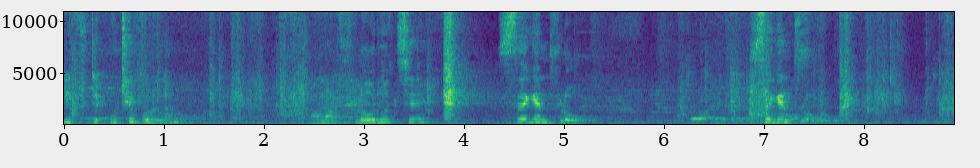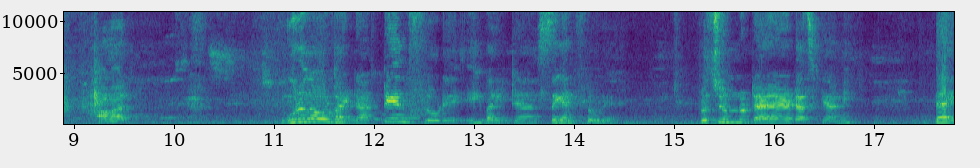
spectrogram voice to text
লিফটে উঠে পড়লাম। আমার ফ্লোর হচ্ছে সেকেন্ড ফ্লোর সেকেন্ড ফ্লোর আমার গুরুগাঁওর বাড়িটা টেন্থ ফ্লোরে এই বাড়িটা সেকেন্ড ফ্লোরে প্রচণ্ড টায়ার্ড আজকে আমি। তাই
